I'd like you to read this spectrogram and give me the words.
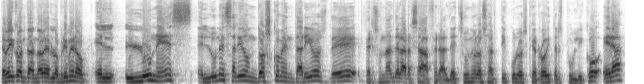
Te voy contando, a ver, lo primero, el lunes, el lunes salieron dos comentarios de personal de la Reserva Federal. De hecho, uno de los artículos que Reuters publicó era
